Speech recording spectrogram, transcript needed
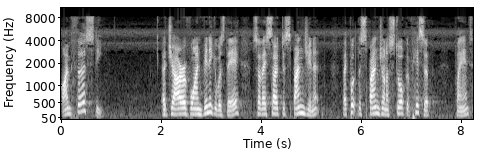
I'm thirsty. A jar of wine vinegar was there, so they soaked a sponge in it. They put the sponge on a stalk of hyssop plant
